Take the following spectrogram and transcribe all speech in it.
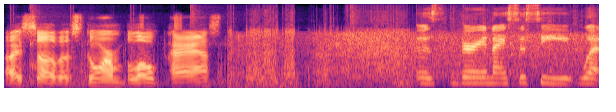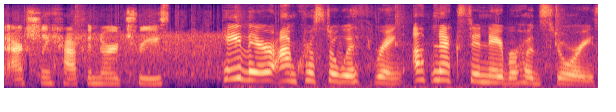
I saw the storm blow past. It was very nice to see what actually happened to our trees. Hey there, I'm Crystal with Ring. Up next in Neighborhood Stories,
